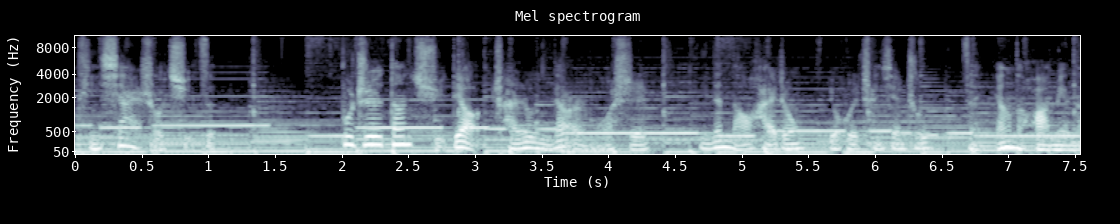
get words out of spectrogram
听下一首曲子。不知当曲调传入你的耳膜时，你的脑海中又会呈现出怎样的画面呢？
